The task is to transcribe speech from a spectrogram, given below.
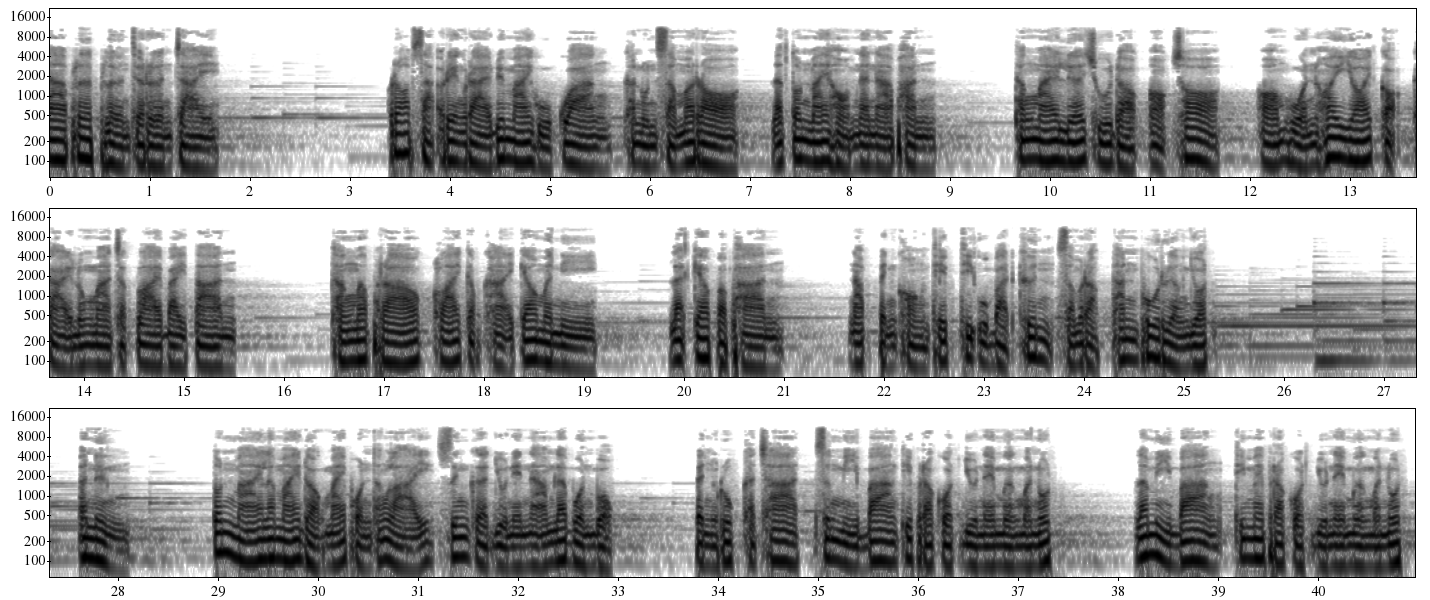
น่าเพลิดเพลินเจริญใจ รอบสะเรียงรายด้วยไม้หูกวาง ขนุนสัมมรอ และต้นไม้หอมนานาพันธุ์ทั้งไม้เลื้อยชูดอกออกช่อ หอมหวนห้อยย้อยเกาะก่ายลงมาจากปลายใบตาล ทั้งมะพร้าวคล้ายกับขายแก้วมณี และแก้วประพาน นับเป็นของทิพย์ที่อุบัติขึ้นสำหรับท่านผู้เรืองยศอันหนึ่ง ต้นไม้และไม้ดอกไม้ผลทั้งหลายซึ่งเกิดอยู่ในน้ำและบนบก เป็นรุกขชาติซึ่งมีบ้างที่ปรากฏอยู่ในเมืองมนุษย์ และมีบ้างที่ไม่ปรากฏอยู่ในเมืองมนุษย์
